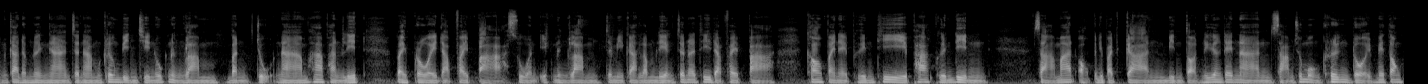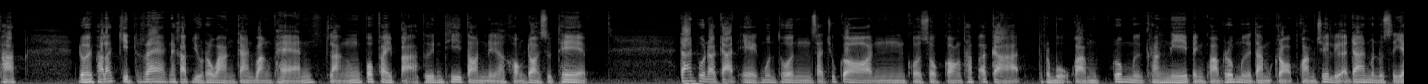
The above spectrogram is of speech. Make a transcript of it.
นการดำเนินงานจะนำเครื่องบินชีนุกหนึ่งลำบรรจุน้ำ5,000 ลิตร ไปโปรยดับไฟป่าส่วนอีกหนึ่งลำจะมีการลำเลียงเจ้าหน้าที่ดับไฟป่าเข้าไปในพื้นที่ภาคพื้นดิน สามารถออกปฏิบัติการบินต่อเนื่องได้นาน 3 ชั่วโมงครึ่งโดยไม่ต้องพัก โดยภารกิจแรกนะครับอยู่ระหว่างการวางแผนหลังพบไฟป่าพื้นที่ตอนเหนือของดอยสุเทพ ด้านพลอากาศเอกมณฑลสัจจุกรโฆษกกองทัพอากาศ ระบุความร่วมมือครั้งนี้เป็นความร่วมมือตามกรอบความช่วยเหลือด้านมนุษย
